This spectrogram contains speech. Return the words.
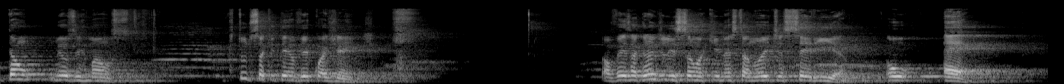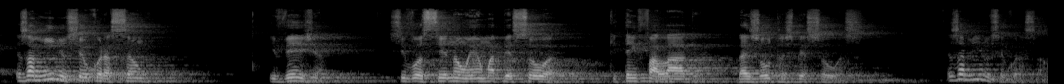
Então, meus irmãos, que tudo isso aqui tem a ver com a gente. Talvez a grande lição aqui nesta noite seria, ou é, examine o seu coração e veja se você não é uma pessoa que tem falado das outras pessoas. Examine o seu coração.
